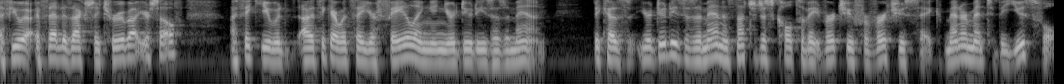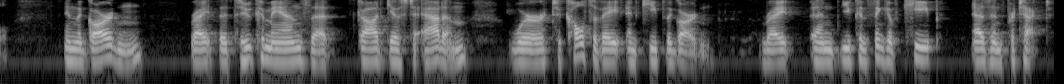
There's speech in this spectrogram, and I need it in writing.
if you if that is actually true about yourself i think you would i think i would say you're failing in your duties as a man because your duties as a man is not to just cultivate virtue for virtue's sake. Men are meant to be useful. In the garden, right, the two commands that God gives to Adam were to cultivate and keep the garden, right? And you can think of keep as in protect.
